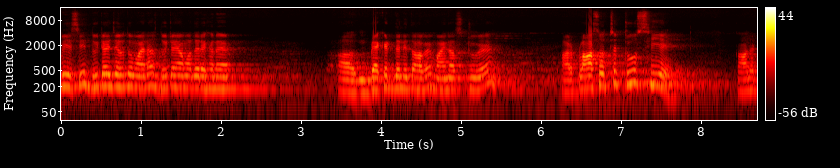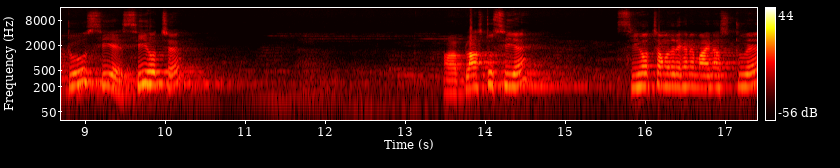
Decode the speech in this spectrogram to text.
B C দুইটাই যেহেতু মাইনাস দুইটাই আমাদের এখানে ব্র্যাকেট দিয়ে নিতে হবে মাইনাস টু এ আর প্লাস হচ্ছে টু সি এ তাহলে টু সি এ সি হচ্ছে plus two C A C হচ্ছে আমাদের এখানে মাইনাস টু এ,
